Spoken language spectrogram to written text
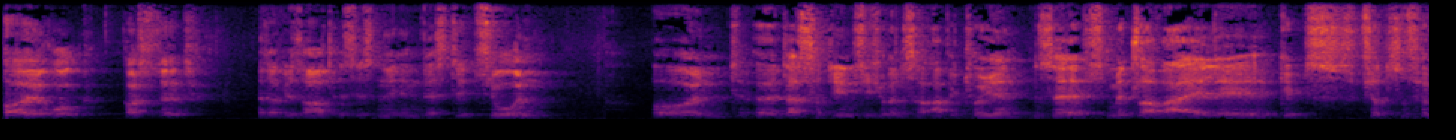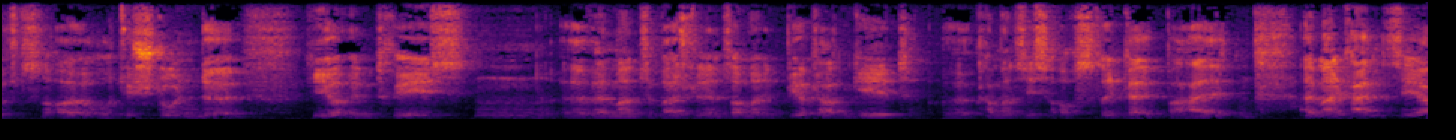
Euro kostet. Gesagt, es ist eine Investition. Und äh, das verdienen sich unsere Abiturienten selbst. Mittlerweile gibt es 14, 15 Euro die Stunde hier in Dresden. Äh, wenn man zum Beispiel im Sommer in den Biergarten geht, äh, kann man sich auch das Trinkgeld behalten. Also man kann sehr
